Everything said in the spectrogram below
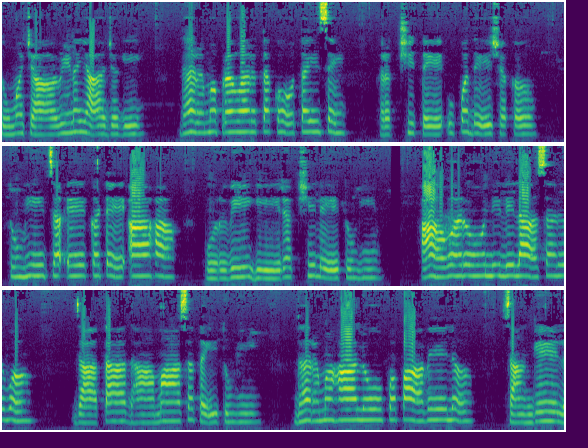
तुमच्या विणया जगी। धर्म प्रवर्तको तैसे रक्षिते उपदेशक। तुम्हीच एकटे आहा पूर्वी ही रक्षिले तुम्ही। आवरो निलिला सर्व जाता धामासतै तुम्ही धर्म हा लोप पावेल सांगेल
